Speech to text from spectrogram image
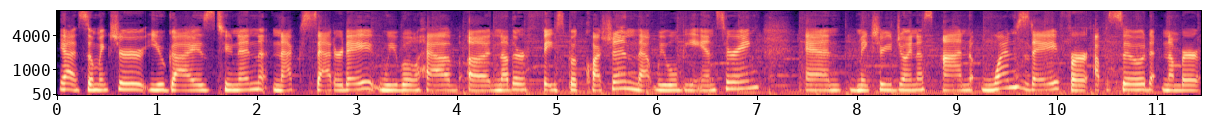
Yeah, so make sure you guys tune in next Saturday. We will have another Facebook question that we will be answering. And make sure you join us on Wednesday for episode number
